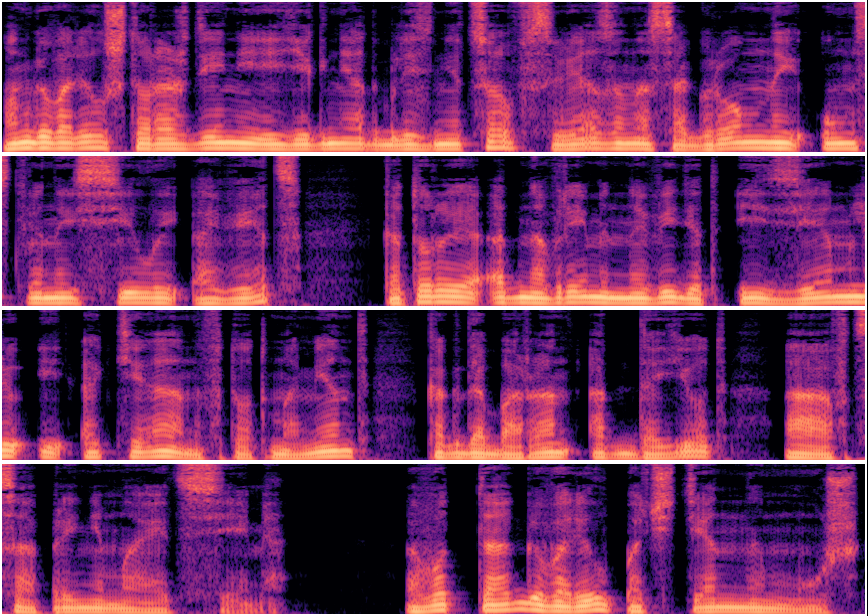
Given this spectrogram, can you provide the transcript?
Он говорил, что рождение ягнят-близнецов связано с огромной умственной силой овец, которые одновременно видят и землю, и океан в тот момент, когда баран отдает, а овца принимает семя. Вот так говорил почтенный муж,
